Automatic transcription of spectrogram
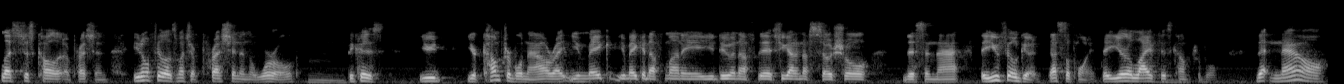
let's just call it oppression. You don't feel as much oppression in the world Mm. because you you're comfortable now, right? You make you make enough money, you do enough this, you got enough social this and that that you feel good. That's the point. That your life is comfortable. That now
